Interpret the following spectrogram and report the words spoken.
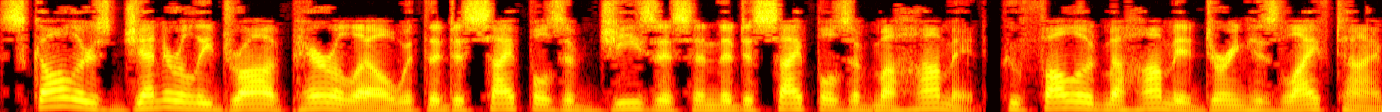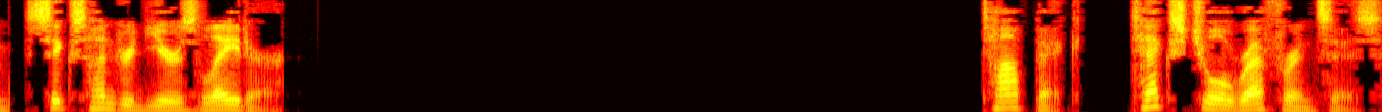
Scholars generally draw a parallel with the disciples of Jesus and the disciples of Muhammad, who followed Muhammad during his lifetime, 600 years later. Textual references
